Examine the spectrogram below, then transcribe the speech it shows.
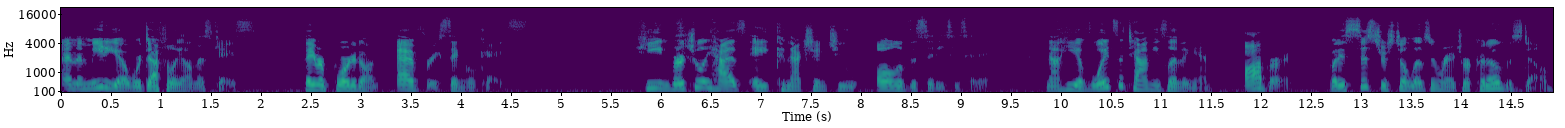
And the media were definitely on this case. They reported on every single case. He virtually has a connection to all of the cities he's hitting. Now, he avoids the town he's living in, Auburn, but his sister still lives in Rancho Cordova still.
